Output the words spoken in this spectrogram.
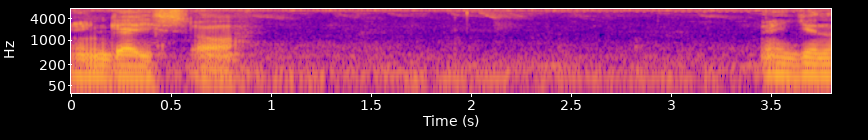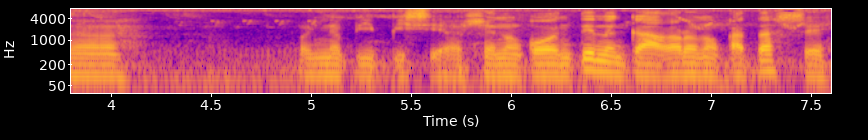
Ayun guys, oh. Medyo na pag napipisya siya ng konti, nagkakaroon ng katas eh.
